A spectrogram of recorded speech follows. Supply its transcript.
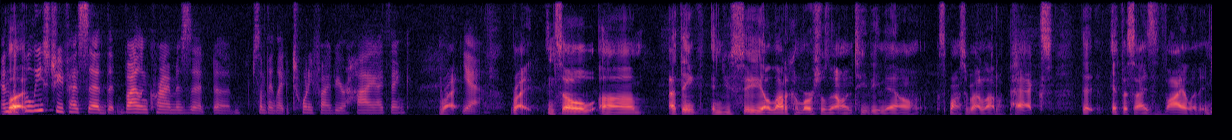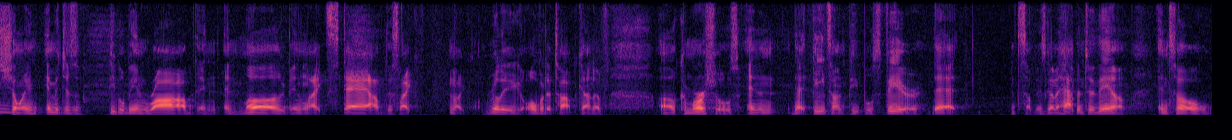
And the police chief has said that violent crime is at uh, something like a 25-year high, I think. Right. Yeah. Right. And so um, I think, and you see a lot of commercials on TV now, sponsored by a lot of PACs, that emphasize violence and showing images of people being robbed and, and mugged and like stabbed. It's like like really over the top kind of uh, commercials, and that feeds on people's fear that something's going to happen to them. And so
